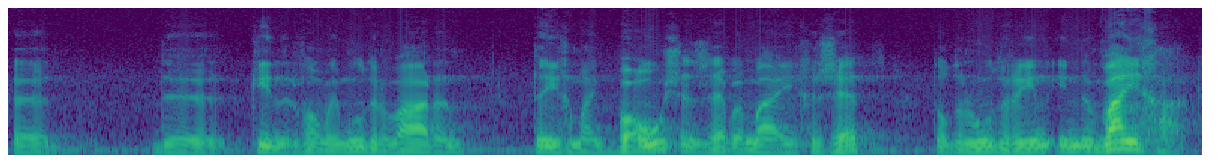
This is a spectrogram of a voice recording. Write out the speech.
Uh, de kinderen van mijn moeder waren tegen mij boos en ze hebben mij gezet tot een hoederin in de wijngaard.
